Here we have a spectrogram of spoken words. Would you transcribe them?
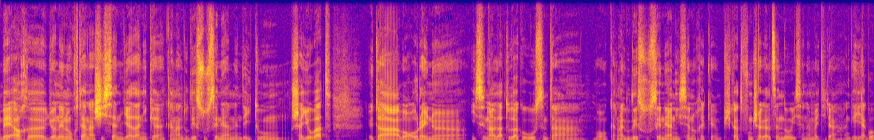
Be, hor, joanen urtean hasi zen jadanik kanaldu de zuzenean deitu saio bat, Eta, bon, orain uh, izen aldatu dako guz, eta, bon, kanaldu de zuzenean izen horrek pixkat funtsa galtzen du, izanen baitira gehiago.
